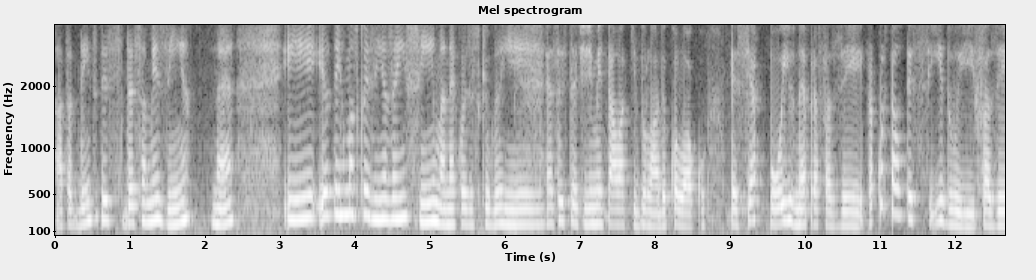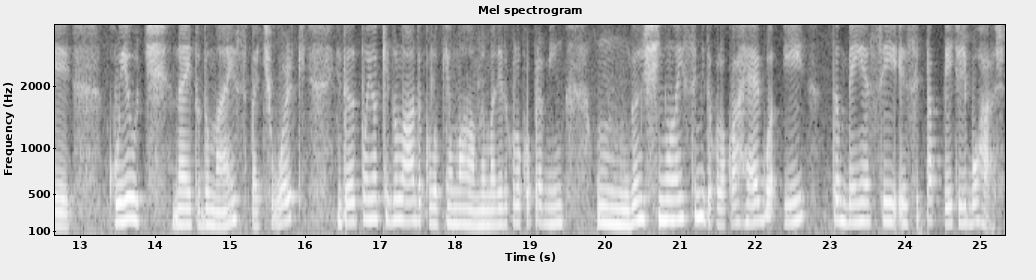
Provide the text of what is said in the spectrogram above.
ela tá dentro desse, dessa mesinha né? E eu tenho umas coisinhas aí em cima, né? Coisas que eu ganhei. Essa estante de metal aqui do lado eu coloco esse apoio, né? Para fazer, para cortar o tecido e fazer quilt, né? E tudo mais, patchwork. Então eu ponho aqui do lado, eu coloquei uma, meu marido colocou para mim um ganchinho lá em cima, então eu coloco a régua e também esse, esse tapete de borracha.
